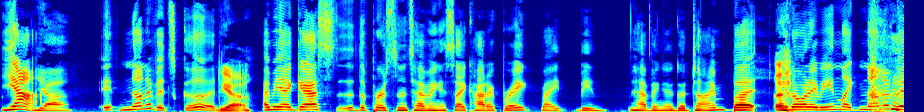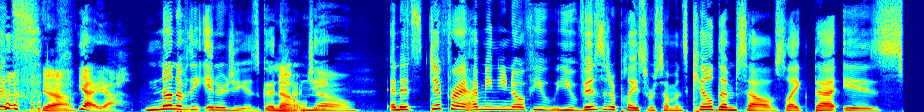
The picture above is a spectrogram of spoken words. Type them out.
Yeah, Yeah. It none of it's good. Yeah. I mean, I guess the person that's having a psychotic break might be having a good time, but you know what I mean? Like none of it's Yeah. Yeah, yeah. none of the energy is good No. energy. No. And it's different. I mean, you know, if you you visit a place where someone's killed themselves, like that is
